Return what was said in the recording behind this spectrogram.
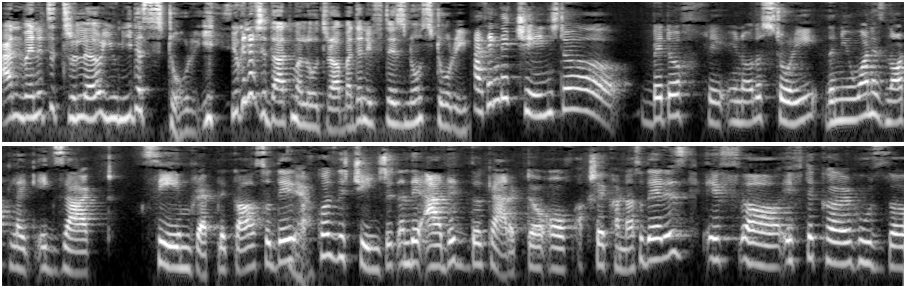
And when it's a thriller, you need a story. You can have Sidharth Malhotra, but then if there's no story, I think they changed a bit of, you know, the story. The new one is not like exact same replica. So they, Yeah. of course, they changed it and they added the character of Akshay Khanna. So there is, if, uh, Iftikhar, who's the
